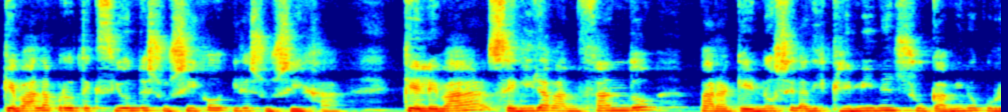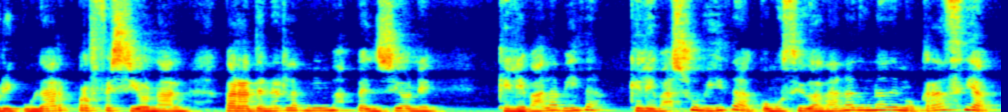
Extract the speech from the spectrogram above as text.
que va a la protección de sus hijos y de sus hijas, que le va a seguir avanzando para que no se la discrimine en su camino curricular profesional, para tener las mismas pensiones, que le va la vida, que le va su vida como ciudadana de una democracia,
